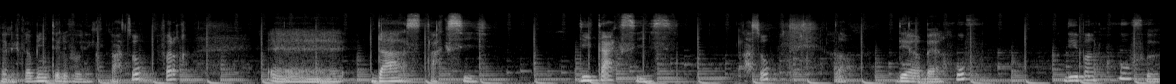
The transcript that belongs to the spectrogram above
veut dire les cabines téléphoniques لاحظتوا الفرق آه das taxi die taxis لاحظوا alors der Bahnhof die Bahnhöfe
